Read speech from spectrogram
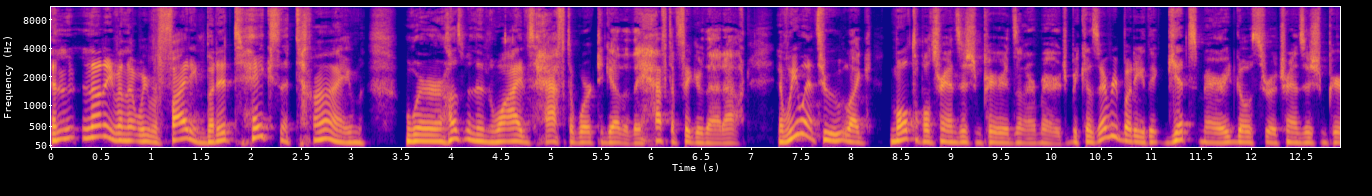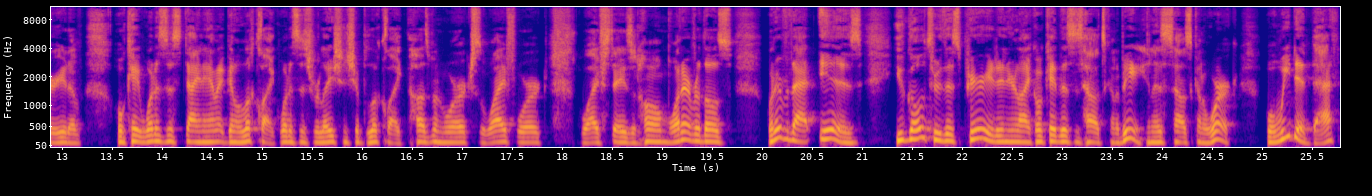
and not even that we were fighting, but it takes a time where husband and wives have to work together. They have to figure that out. And we went through like multiple transition periods in our marriage because everybody that gets married goes through a transition period of, okay, what is this dynamic going to look like? What does this relationship look like? The husband works, the wife works, the wife stays at home, whatever those, whatever that is, you go through this period and you're like, okay, this is how it's going to be and this is how it's going to work. Well, we did that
